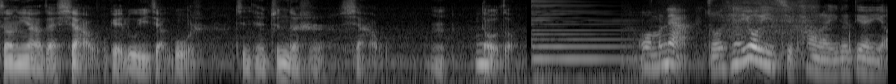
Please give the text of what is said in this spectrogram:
桑尼亚在下午给路易讲故事，今天真的是下午。嗯，豆豆，我们俩昨天又一起看了一个电影，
